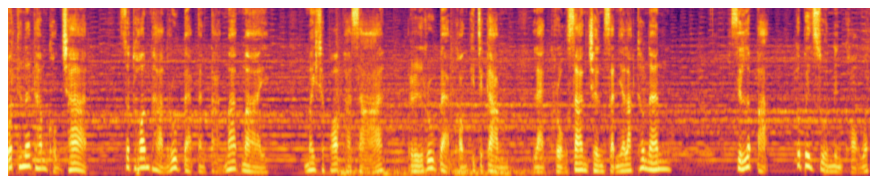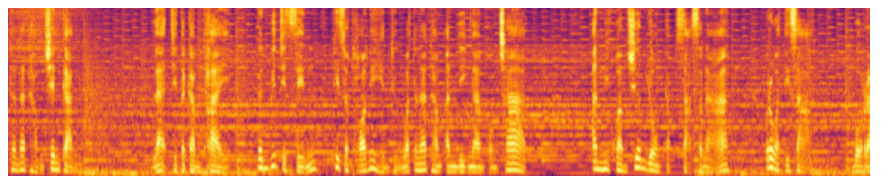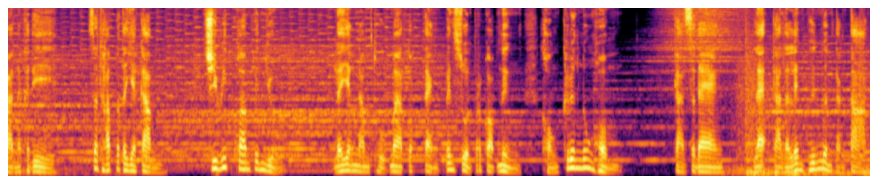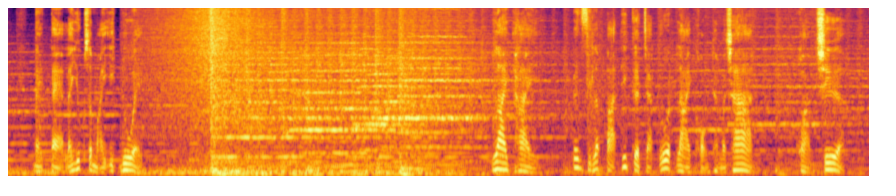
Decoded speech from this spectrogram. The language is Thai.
วัฒนธรรมของชาติ สะท้อนผ่านรูปแบบต่างๆ มากมาย ไม่เฉพาะภาษา หรือรูปแบบของกิจกรรม และโครงสร้างเชิงสัญลักษณ์เท่านั้น ศิลปะก็เป็นส่วนหนึ่งของวัฒนธรรมเช่นกัน และจิตรกรรมไทยเป็นวิจิตรศิลป์ที่สะท้อนให้เห็นถึงวัฒนธรรมอันดีงามของชาติ อันมีความเชื่อมโยงกับศาสนา ประวัติศาสตร์ โบราณคดี สถาปัตยกรรม ชีวิตความเป็นอยู่ และยังนำถูกมาตกแต่งเป็นส่วนประกอบหนึ่งของเครื่องนุ่งห่ม การแสดงและการละเล่นพื้นเมืองต่างๆ ในแต่ละยุคสมัยอีกด้วย ลายไทยเป็นศิลปะที่เกิดจากลวดลายของธรรมชาติ ความเชื่อ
